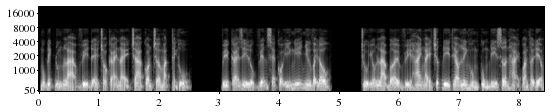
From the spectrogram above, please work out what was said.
mục đích đúng là vì để cho cái này cha con trở mặt thành thủ. Vì cái gì lục viễn sẽ có ý nghĩ như vậy đâu? Chủ yếu là bởi vì hai ngày trước đi theo linh hùng cùng đi sơn hải quan thời điểm.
